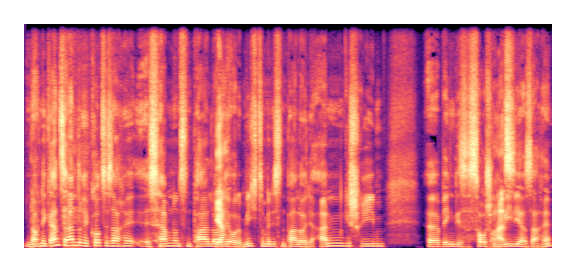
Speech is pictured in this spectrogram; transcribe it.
Noch eine ganz andere kurze Sache. Es haben uns ein paar Leute ja. oder mich zumindest ein paar Leute angeschrieben äh, wegen dieser Social Media Sache.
